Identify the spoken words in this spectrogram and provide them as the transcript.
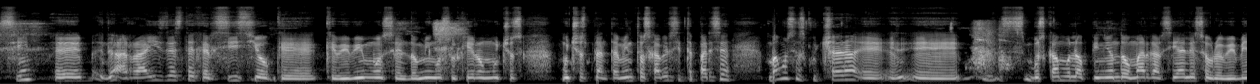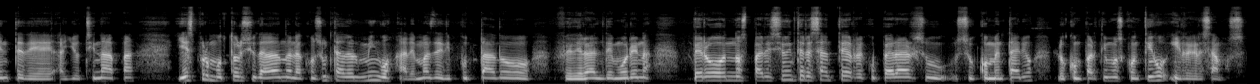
Sí, eh, a raíz de este ejercicio que, que, vivimos el domingo surgieron muchos muchos planteamientos. A ver si te parece, vamos a escuchar, eh, eh, buscamos la opinión de Omar García, él es sobreviviente de Ayotzinapa y es promotor ciudadano en la consulta del domingo, además de diputado federal de Morena pero nos pareció interesante recuperar su, su comentario, lo compartimos contigo y regresamos.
